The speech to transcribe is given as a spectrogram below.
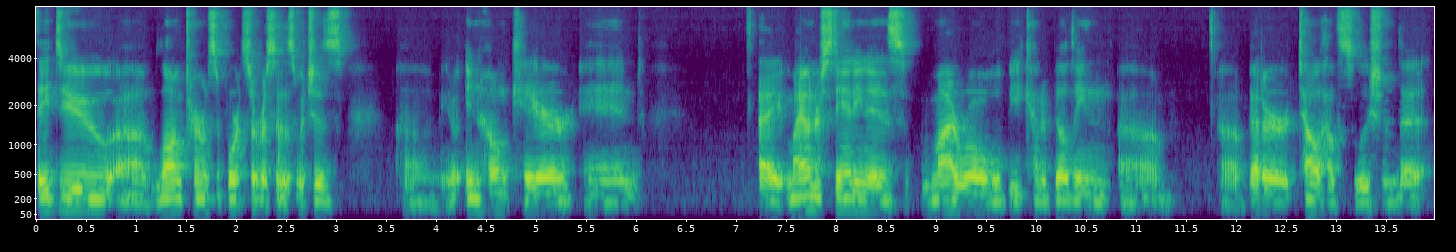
they do uh, long-term support services, which is um, you know in-home care. And I, my understanding is my role will be kind of building um, a better telehealth solution that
